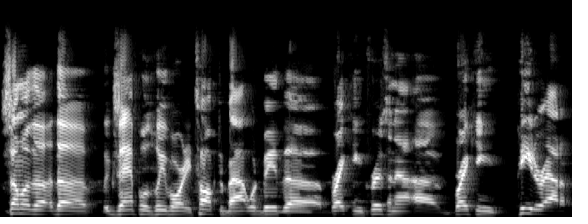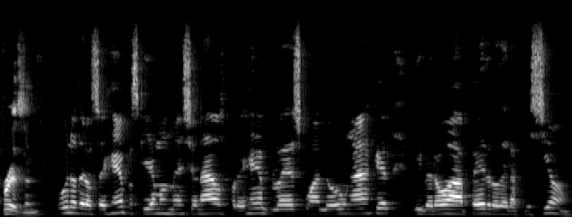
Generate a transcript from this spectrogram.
Some of the, the examples we've already talked about would be the breaking prison, out, uh, breaking Peter out of prison, Uno de los ejemplos que ya hemos mencionado, por ejemplo, es cuando un ángel liberó a Pedro de la prisión.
